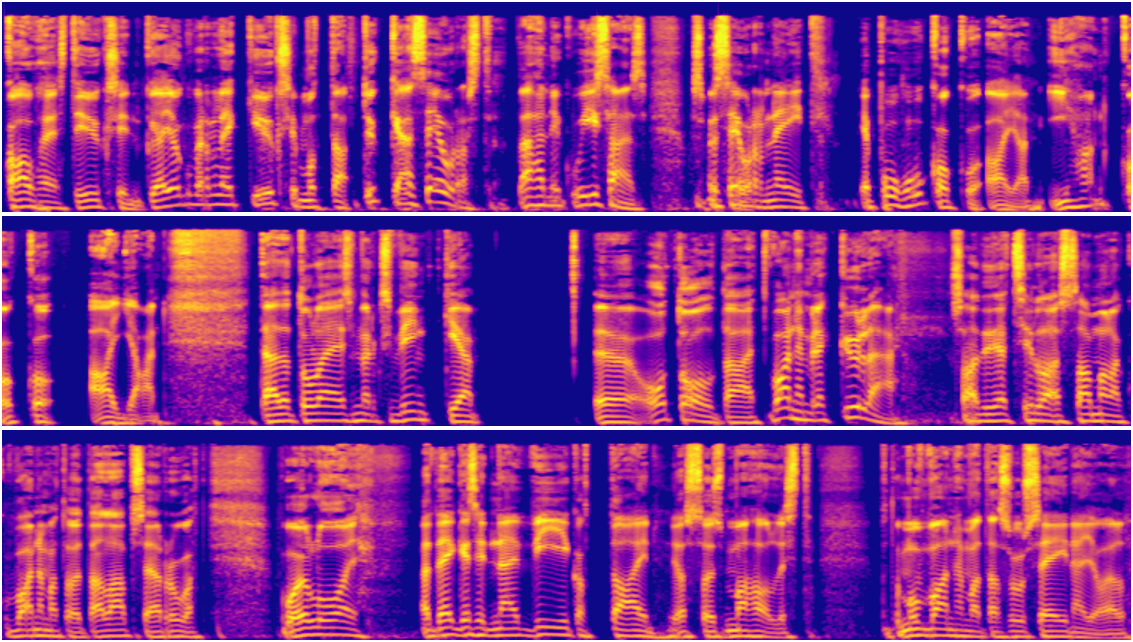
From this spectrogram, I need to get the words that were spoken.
kauheasti yksin. Kyllä jonkun verran leikki yksin, mutta tykkää seurasta. Vähän niin kuin isänsä. Se seuraneiti ja puhuu koko ajan. Ihan koko ajan. Täältä tulee esimerkiksi vinkkiä ö, Otolta, että vanhemmille kylään. Saatiin, että sillä samalla kun vanhemmat hoitaa lapsia ja ruuat. Voi luoja Mä tekisin näin viikoittain, jos olisi mahdollista. Mutta mun vanhemmat asuu Seinäjoella.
